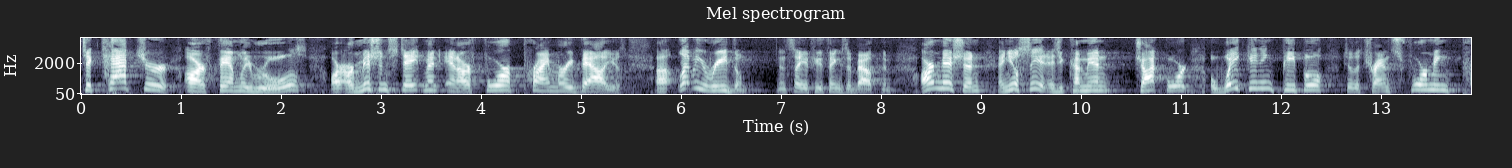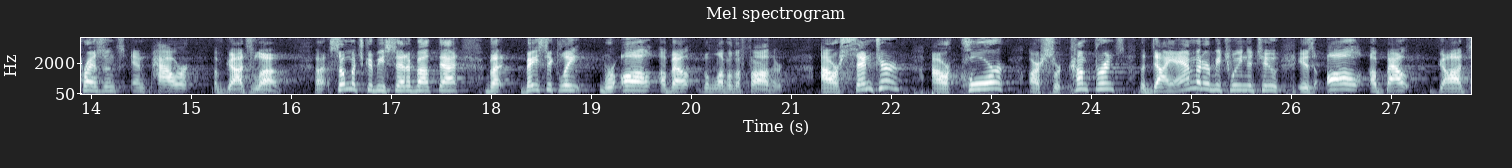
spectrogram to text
to capture our family rules are our mission statement and our four primary values. Uh, let me read them and say a few things about them. Our mission, and you'll see it as you come in, chalkboard, awakening people to the transforming presence and power of God's love. Uh, so much could be said about that, but basically, we're all about the love of the Father. Our center, our core, our circumference, the diameter between the two is all about God's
